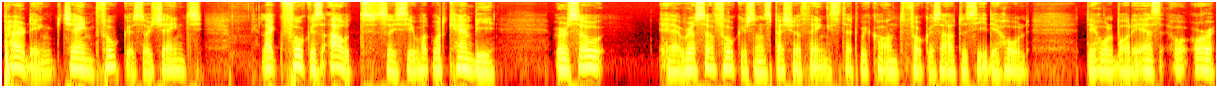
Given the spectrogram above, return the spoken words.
paradigm, change focus, or change like focus out. So you see what what can be. We're so uh, we're so focused on special things that we can't focus out to see the whole the whole body as or, or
